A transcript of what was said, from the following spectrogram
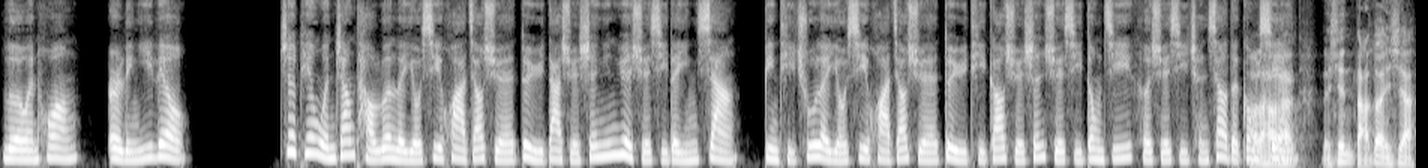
Luo and Huang，二零一六。这篇文章讨论了游戏化教学对于大学生音乐学习的影响，并提出了游戏化教学对于提高学生学习动机和学习成效的贡献。好了好了，那先打断一下。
